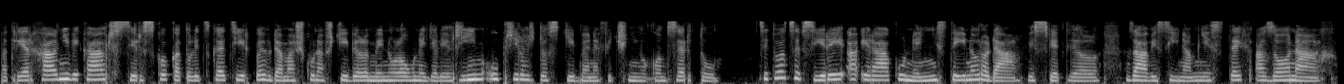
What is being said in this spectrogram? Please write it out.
Patriarchální vikář syrsko-katolické církve v Damašku navštívil minulou neděli Řím u příležitosti benefičního koncertu. Situace v Sýrii a Iráku není stejnorodá, vysvětlil. Závisí na městech a zónách.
